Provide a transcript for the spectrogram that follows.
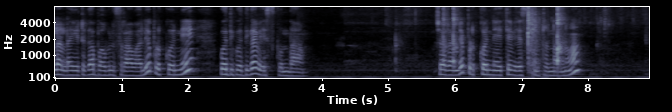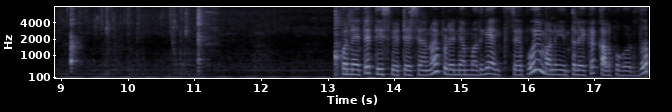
ఇలా లైట్గా బబుల్స్ రావాలి. ఇప్పుడు కొన్ని కొద్ది కొద్దిగా వేసుకుందాం. చూడండి ఇప్పుడు కొన్ని అయితే వేసుకుంటున్నాను. కొన్ని అయితే తీసి పెట్టేశాను. ఇప్పుడు నెమ్మదిగా ఎంతసేపు మనం ఇంతలేక కలపకూడదు.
